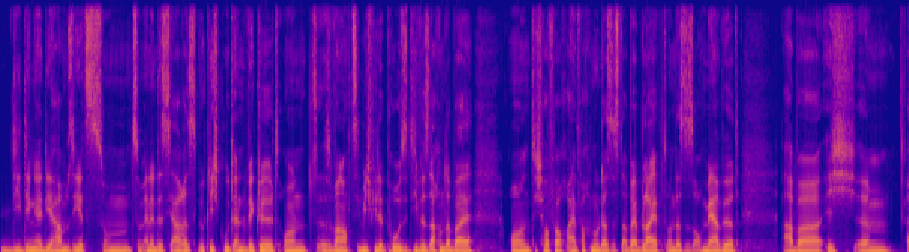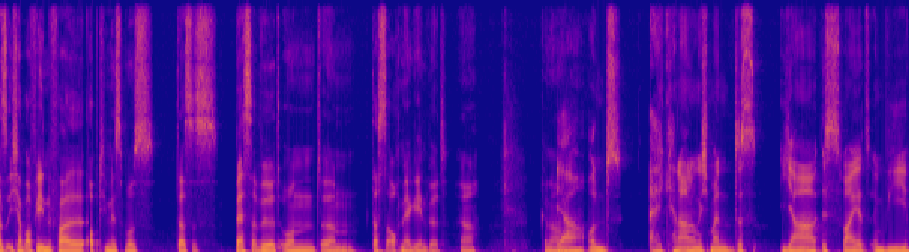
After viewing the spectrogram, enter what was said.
die Dinge, die haben sie jetzt zum, zum Ende des Jahres wirklich gut entwickelt und es waren auch ziemlich viele positive Sachen dabei. Und ich hoffe auch einfach nur, dass es dabei bleibt und dass es auch mehr wird. Aber ich, ähm, also ich habe auf jeden Fall Optimismus, dass es besser wird und ähm, dass es auch mehr gehen wird. Ja, genau. Ja, und ey, keine Ahnung, ich meine, das Jahr ist zwar jetzt irgendwie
